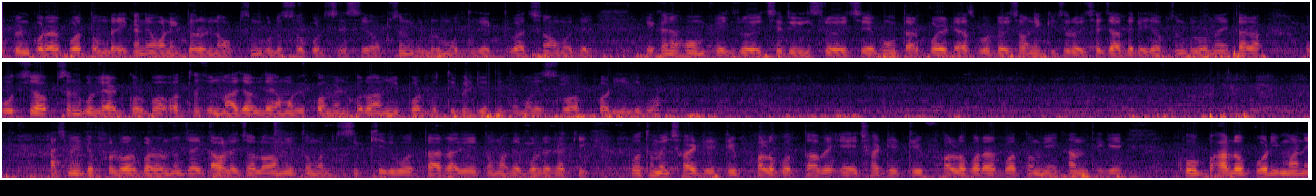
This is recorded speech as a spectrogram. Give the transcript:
ওপেন করার পর তোমরা এখানে অনেক ধরনের অপশনগুলো শো করছে। সেই অপশনগুলোর মধ্যে দেখতে পাচ্ছ আমাদের এখানে হোম পেজ রয়েছে রিলস রয়েছে এবং তারপরে ড্যাশবোর্ড রয়েছে, অনেক কিছু রয়েছে। যাদের এই অপশনগুলো নাই, তারা অবশ্যই অপশনগুলো অ্যাড করব। অথচ না জানলে আমাকে কমেন্ট করো, আমি পরবর্তী ভিডিওতে তোমাদের শো আপ করিয়ে দেবো। পাঁচ মিনিটে ফলোয়ার বাড়ানো যায়। তাহলে চলো আমি তোমাদের শিখিয়ে দেবো। তার আগে তোমাদের বলে রাখি, প্রথমে ছয়টি ট্রিপ ফলো করতে হবে। এই ছয়টি ট্রিপ ফলো করার পর তুমি এখান থেকে খুব ভালো পরিমাণে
